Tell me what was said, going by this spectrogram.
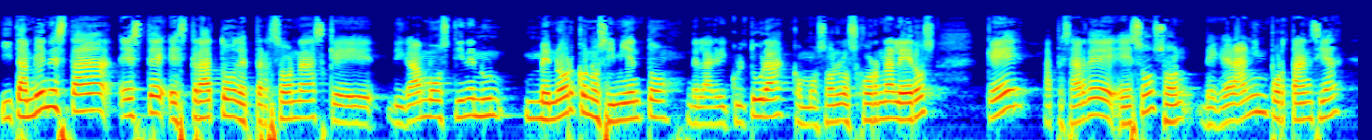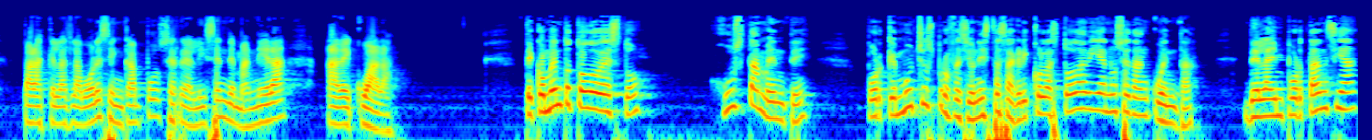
Y también está este estrato de personas que, digamos, tienen un menor conocimiento de la agricultura, como son los jornaleros, que, a pesar de eso, son de gran importancia para que las labores en campo se realicen de manera adecuada. Te comento todo esto justamente porque muchos profesionistas agrícolas todavía no se dan cuenta de la importancia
